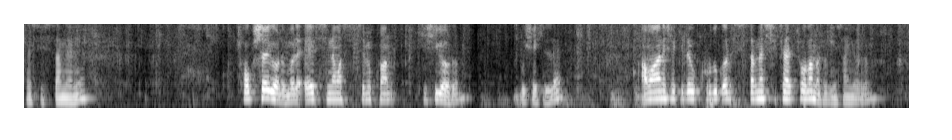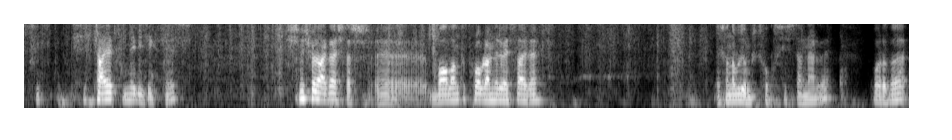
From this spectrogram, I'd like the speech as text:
ses sistemlerini. Çok şey gördüm böyle ev sinema sistemi kuran kişi gördüm bu şekilde. Ama aynı şekilde kurdukları sistemden şikayetçi olan da çok insan gördüm. Şik- şikayet ne diyeceksiniz? Şimdi şöyle arkadaşlar ee, bağlantı problemleri vesaire yaşanabiliyormuş çok sistemlerde. Bu arada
